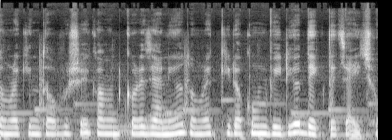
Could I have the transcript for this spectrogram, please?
তোমরা কিন্তু অবশ্যই কমেন্ট করে জানিও তোমরা কীরকম ভিডিও দেখতে চাইছো।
